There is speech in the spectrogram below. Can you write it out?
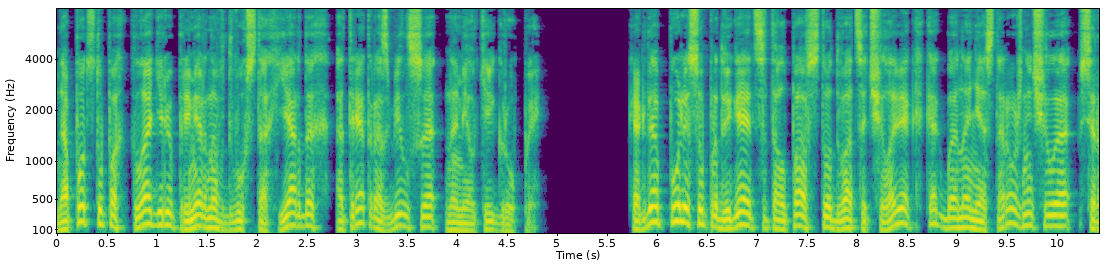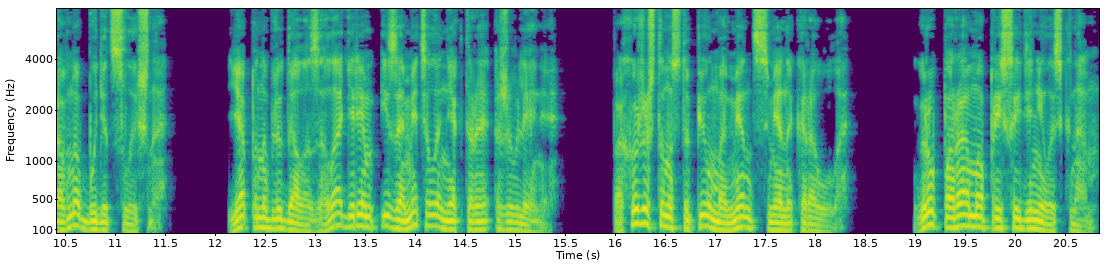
На подступах к лагерю, примерно в двухстах ярдах, отряд разбился на мелкие группы. Когда по лесу продвигается толпа в 120 человек, как бы она ни осторожничала, все равно будет слышно. Я понаблюдала за лагерем и заметила некоторое оживление. Похоже, что наступил момент смены караула. Группа Рама присоединилась к нам.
